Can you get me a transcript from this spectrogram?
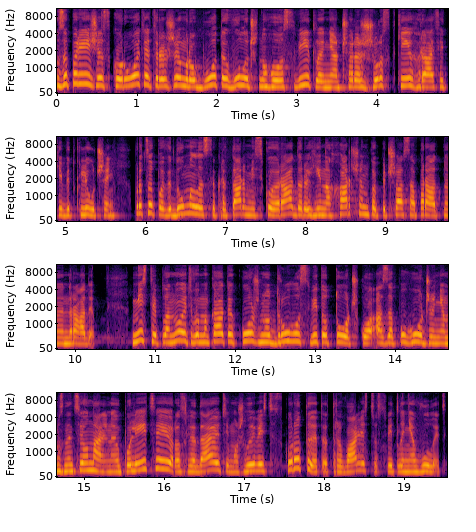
У Запоріжжі скоротять режим роботи вуличного освітлення через жорсткі графіки відключень. Про це повідомили секретар міської ради Регіна Харченко під час апаратної наради. В місті планують вимикати кожну другу світоточку, а за погодженням з національною поліцією розглядають і можливість скоротити тривалість освітлення вулиць.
